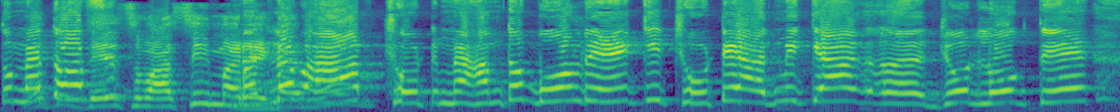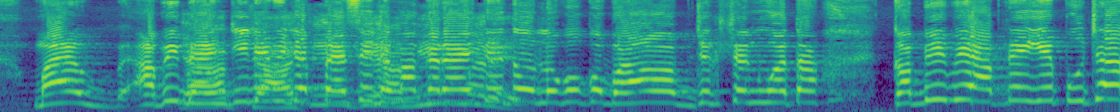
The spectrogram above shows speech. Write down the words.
तो मैं तो तो देशवासी मरेगा मतलब आप छोटे मैं हम तो बोल रहे हैं कि छोटे आदमी क्या जो लोग थे मैं अभी बहन जी ने भी जब पैसे जमा कराए थे तो लोगों को बड़ा ऑब्जेक्शन हुआ था। कभी भी आपने ये पूछा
